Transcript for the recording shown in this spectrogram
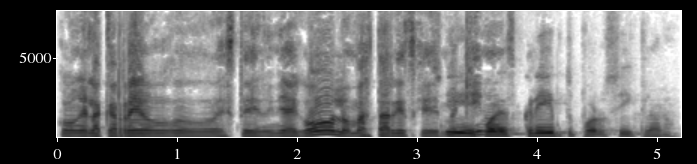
con el acarreo este, en línea de gol o más targets que sí, por script, por sí, claro.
